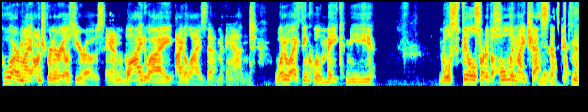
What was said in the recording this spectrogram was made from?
who are my entrepreneurial heroes and why do i idolize them and what do i think will make me will fill sort of the hole in my chest yeah. that's been,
